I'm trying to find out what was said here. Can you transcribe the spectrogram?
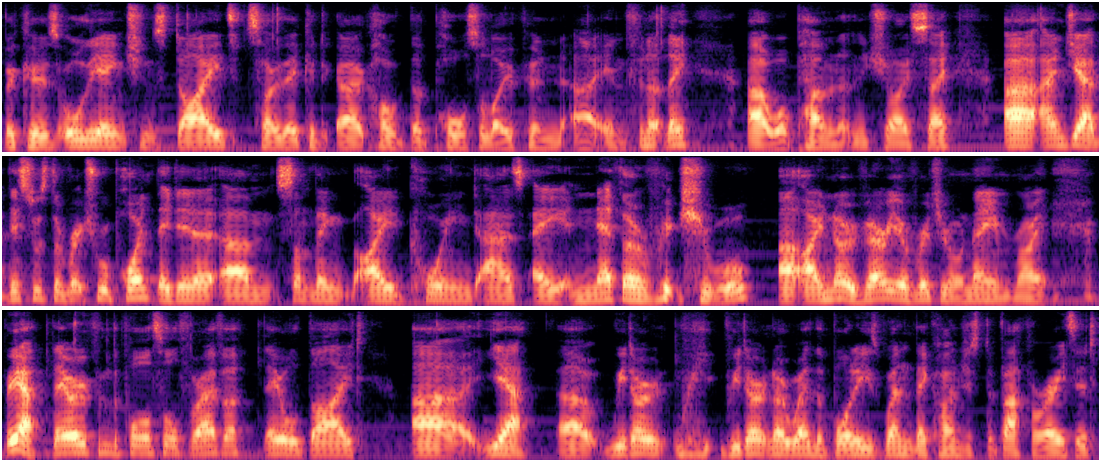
because all the ancients died, so they could uh, hold the portal open uh, infinitely, uh, well permanently, should I say? Uh, and yeah, this was the ritual point. They did a, um, something I coined as a nether ritual. Uh, I know, very original name, right? But yeah, they opened the portal forever. They all died. Uh, yeah, uh, we don't we, we don't know where the bodies went. They kind of just evaporated.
